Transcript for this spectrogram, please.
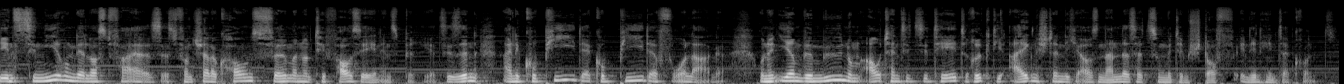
Die Inszenierung der Lost Files ist von Sherlock Holmes Filmen und TV-Serien inspiriert. Sie sind eine Kopie der Kopie der Vorlage. Und in ihrem Bemühen um Authentizität rückt die eigenständige Auseinandersetzung mit dem Stoff in den Hintergrund.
